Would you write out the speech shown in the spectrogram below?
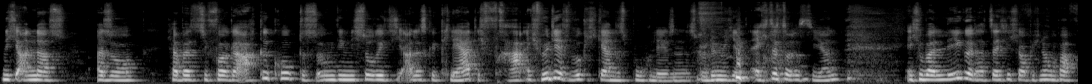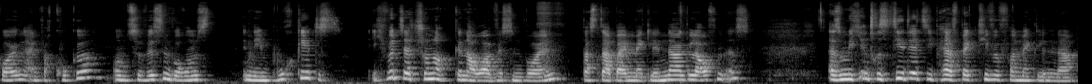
Nicht anders. Also, ich habe jetzt die Folge 8 geguckt, das ist irgendwie nicht so richtig alles geklärt. Ich frage, ich würde jetzt wirklich gerne das Buch lesen. Das würde mich jetzt echt interessieren. Ich überlege tatsächlich, ob ich noch ein paar Folgen einfach gucke, um zu wissen, worum es in dem Buch geht. Das, ich würde es jetzt schon noch genauer wissen wollen, was da bei McLinda gelaufen ist. Also mich interessiert jetzt die Perspektive von McLinda.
